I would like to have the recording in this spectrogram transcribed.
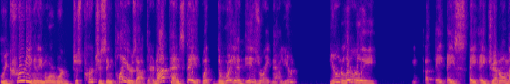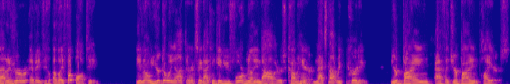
recruiting anymore we're just purchasing players out there not penn state but the way it is right now you're you're literally a, a, a, general manager of a, of a football team. You know, you're going out there and saying, I can give you $4 million, come here. And that's not recruiting. You're buying athletes, you're buying players.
